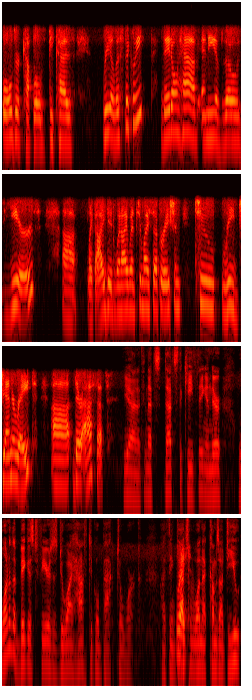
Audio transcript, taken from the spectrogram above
older couples because realistically, they don't have any of those years, uh, like I did when I went through my separation, to regenerate uh, their assets. Yeah, I think that's that's the key thing. And they're one of the biggest fears is, do I have to go back to work? I think that's right. one that comes out. Do you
